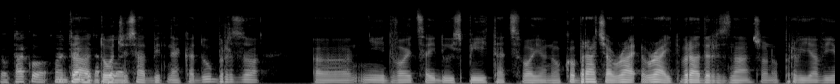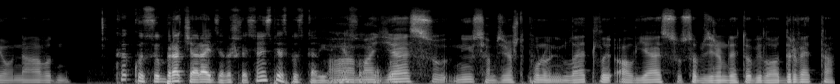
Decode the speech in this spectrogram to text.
je li tako? On Da, da to će sad biti nekad ubrzo. Uh, njih dvojica idu ispitat svoj, ono, ko braća Wright, Wright Brothers, znači, ono, prvi avion, navodno. Kako su braća Wright završili? Su oni spjeli spustiti avion? A, ma jesu, nisu, ja mislim, nešto puno ni letli, ali jesu, s obzirom da je to bilo od drveta.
